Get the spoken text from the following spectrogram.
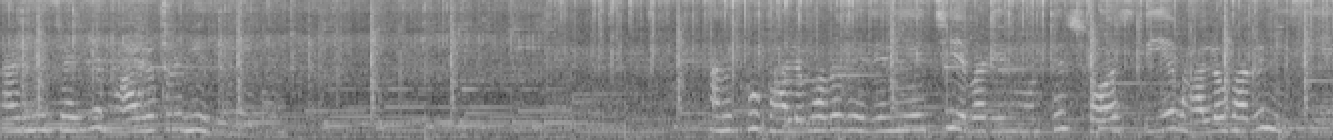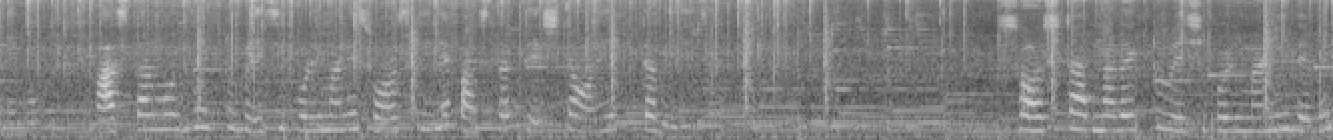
নাড়িয়ে চাড়িয়ে ভালো করে ভেজে নেব। আমি খুব ভালোভাবে ভেজে নিয়েছি, এবার এর মধ্যে সস দিয়ে ভালোভাবে মিশিয়ে নেব। পাস্তার মধ্যে একটু বেশি পরিমাণে সস দিলে পাস্তার টেস্টটা অনেকটা বেড়ে যায়। সসটা আপনারা একটু বেশি পরিমাণেই দেবেন।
